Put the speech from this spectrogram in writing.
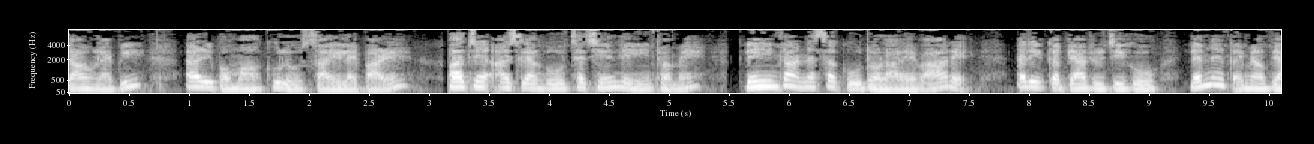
တောင်းယူလိုက်ပြီး အဲ့ဒီပုံမှာခုလို စာရေးလိုက်ပါတယ်။ဘာကျင်အိုက်စလန်ကို ချက်ချင်းလေရင်ထွက်မယ်။လေရင်က29ဒေါ်လာတဲ့ပါတဲ့။အဲ့ဒီကပြားဖြူကြီးကို လက်နဲ့ကင်မြောက်ပြ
